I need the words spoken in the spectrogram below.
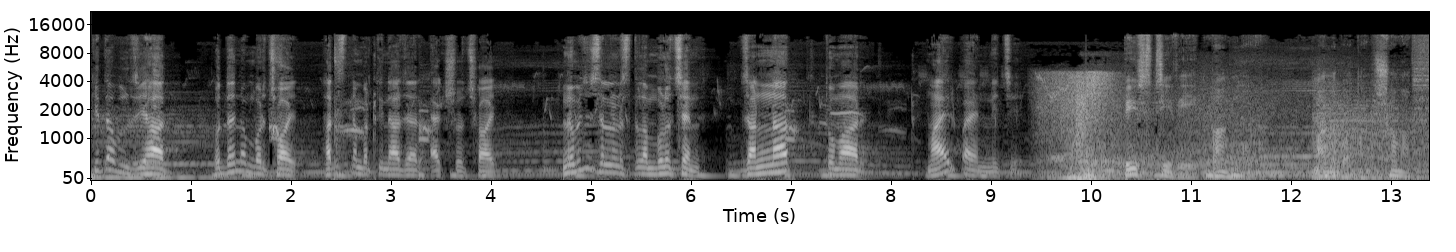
কিতাবুল জিহাদ, অধ্যায় নম্বর ছয়, হাদিস নম্বর তিন হাজার একশো ছয়। নবীজি সাল্লাহ সাল্লাম বলেছেন, জান্নাত তোমার মায়ের পায়ের নিচে। টিভি বাংলা মানবতার সমাধান.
